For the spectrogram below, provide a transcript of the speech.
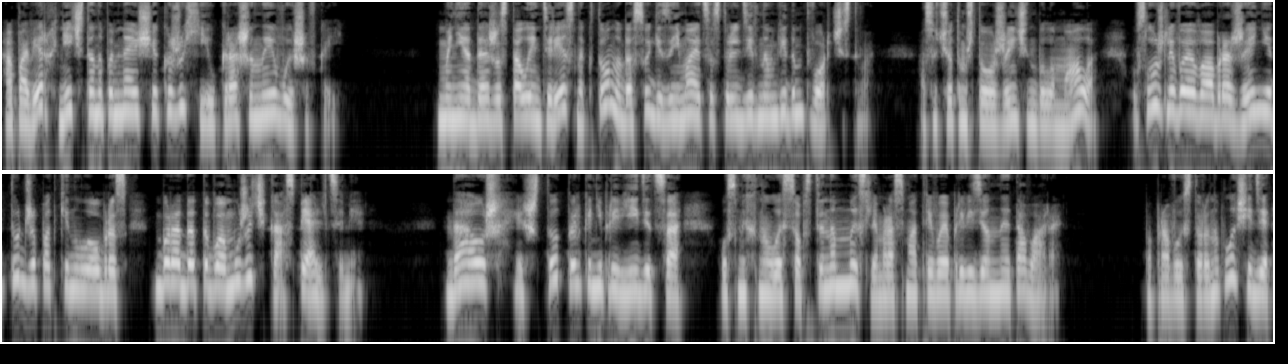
а поверх нечто напоминающее кожухи, украшенные вышивкой. Мне даже стало интересно, кто на досуге занимается столь дивным видом творчества. А с учетом, что женщин было мало, Услужливое воображение тут же подкинуло образ бородатого мужичка с пяльцами. «Да уж, и что только не привидится», — усмехнулась собственным мыслям, рассматривая привезенные товары. По правую сторону площади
